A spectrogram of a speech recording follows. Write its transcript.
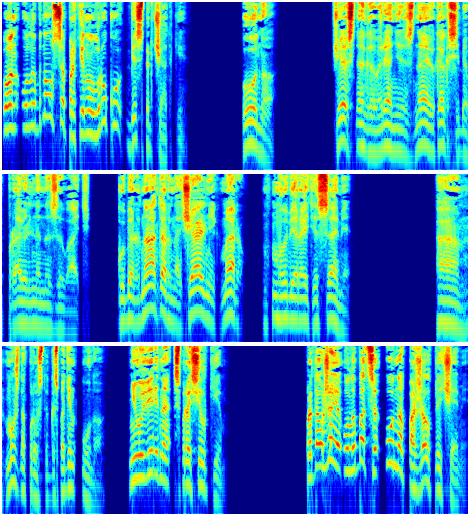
Он улыбнулся, протянул руку без перчатки. — Уно, честно говоря, не знаю, как себя правильно называть. Губернатор, начальник, мэр, выбирайте сами. — А можно просто господин Уно? — неуверенно спросил Ким. Продолжая улыбаться, Уно пожал плечами.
